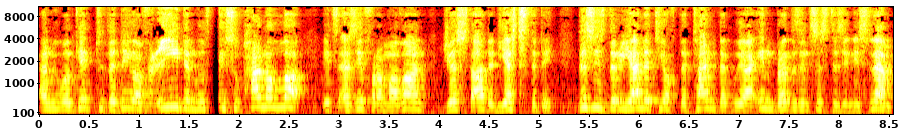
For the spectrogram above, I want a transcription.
and we will get to the day of Eid and we'll say, Subhanallah, it's as if Ramadan just started yesterday. This is the reality of the time that we are in, brothers and sisters in Islam.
